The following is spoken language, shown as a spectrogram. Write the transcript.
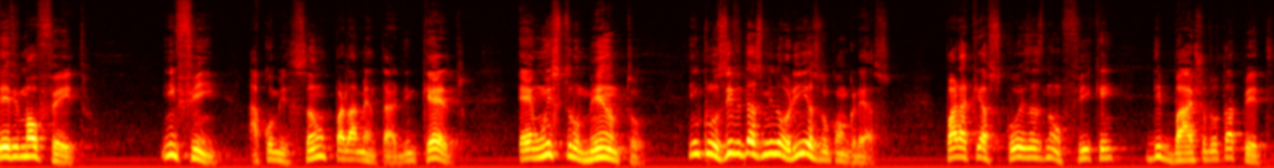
teve mal feito. Enfim, a Comissão Parlamentar de Inquérito é um instrumento, inclusive das minorias no Congresso, para que as coisas não fiquem debaixo do tapete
